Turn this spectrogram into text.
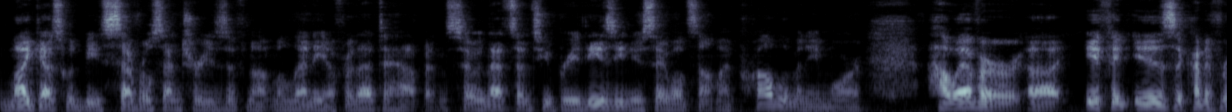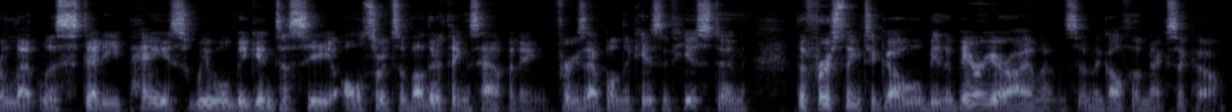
My guess would be several centuries, if not millennia, for that to happen. So in that sense, you breathe easy and you say, "Well, it's not my problem anymore." However, uh, if it is a kind of relentless, steady pace, we will begin to see all sorts of other things happening. For example, in the case of Houston, the first thing to go will be the barrier islands in the Gulf of Mexico.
